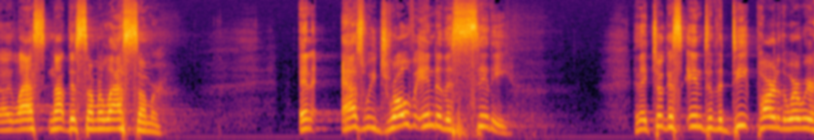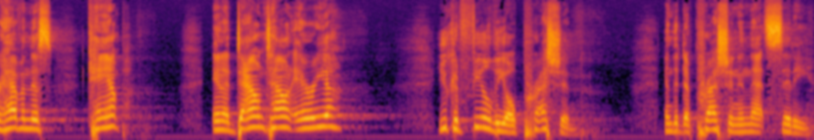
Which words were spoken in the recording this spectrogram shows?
uh, last, not this summer, last summer. And as we drove into the city, and they took us into the deep part of the, where we were having this camp in a downtown area, you could feel the oppression and the depression in that city.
